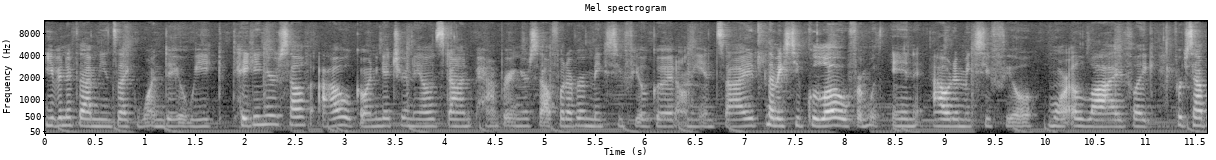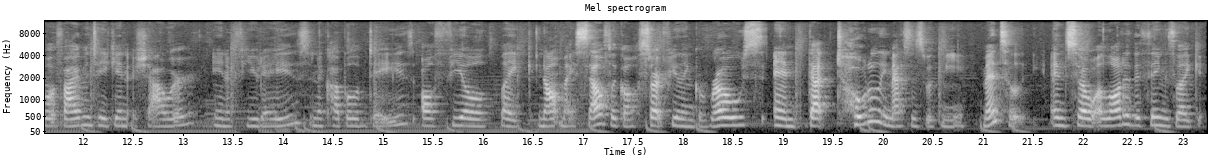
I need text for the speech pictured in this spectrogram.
even if that means like one day a week. Taking yourself out going to get your nails done pampering yourself whatever makes you feel good on the inside. That makes you glow from within out and makes you feel more alive. Like for example if I haven't taken a shower in a few days in a couple of days I'll feel like not myself like I'll start feeling gross and that totally messes with me mentally. And so a lot of the things like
